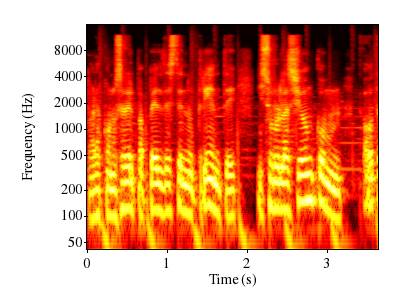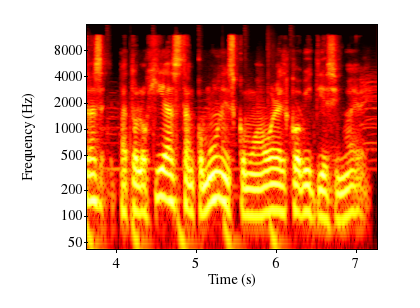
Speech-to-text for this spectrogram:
para conocer el papel de este nutriente y su relación con otras patologías tan comunes como ahora el COVID-19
